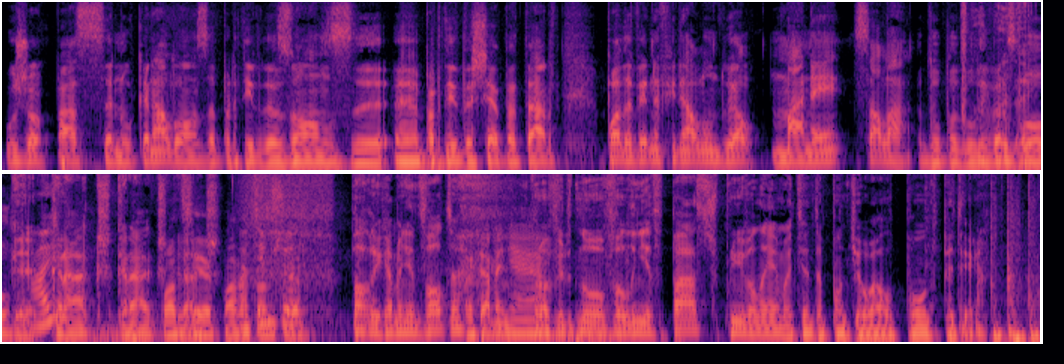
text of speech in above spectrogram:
O jogo passa no Canal 11 a partir das 11, eh, a partir das 7 da tarde. Pode haver na final um duelo Mané-Salah, dupla do é, Liverpool. Ai. craques, craques, Pode craques. ser, pode acontecer. Paulo Rico, amanhã de volta. Até amanhã. Para ouvir de novo a linha de passos, disponível em m80.ol.pt.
